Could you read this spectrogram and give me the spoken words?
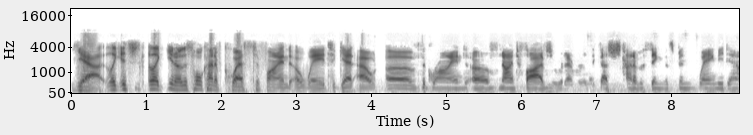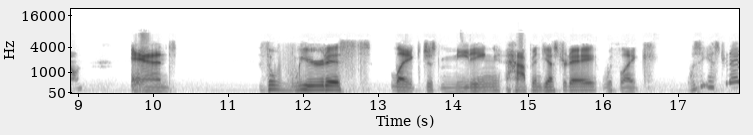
Yeah, like it's just, like you know this whole kind of quest to find a way to get out of the grind of nine to fives or whatever. Like that's just kind of a thing that's been weighing me down, and the weirdest like just meeting happened yesterday with like was it yesterday?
